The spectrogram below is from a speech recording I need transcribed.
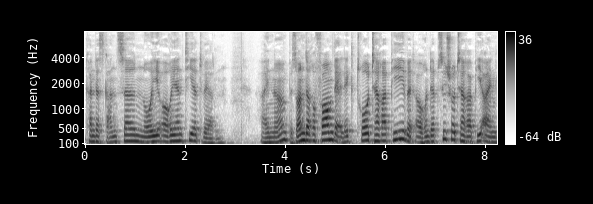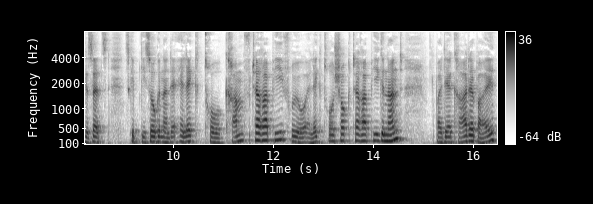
kann das Ganze neu orientiert werden. Eine besondere Form der Elektrotherapie wird auch in der Psychotherapie eingesetzt. Es gibt die sogenannte Elektrokrampftherapie, früher Elektroschocktherapie genannt, bei der gerade bei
